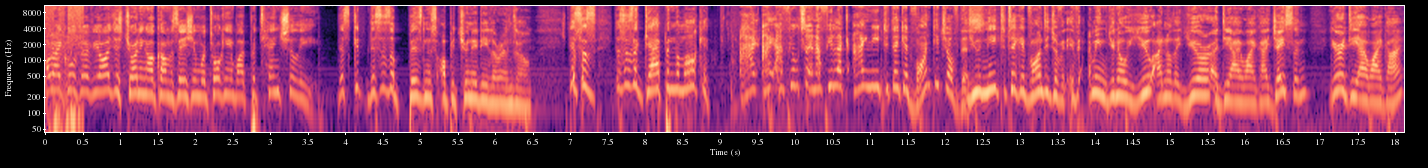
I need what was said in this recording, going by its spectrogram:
All right, cool. So if you are just joining our conversation, we're talking about potentially this could this is a business opportunity, Lorenzo. This is this is a gap in the market. I, I I feel so, and I feel like I need to take advantage of this. You need to take advantage of it. If I mean, you know, you I know that you're a DIY guy. Jason, you're a DIY guy.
